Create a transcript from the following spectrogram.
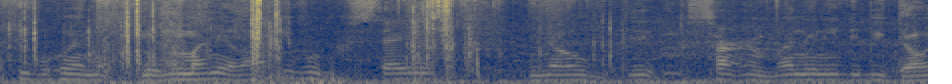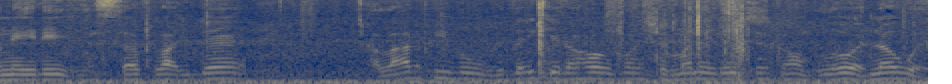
lot of people who end up giving money, a lot of people who say, you know, certain money need to be donated and stuff like that. A lot of people, if they get a whole bunch of money, they just gonna blow it no way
